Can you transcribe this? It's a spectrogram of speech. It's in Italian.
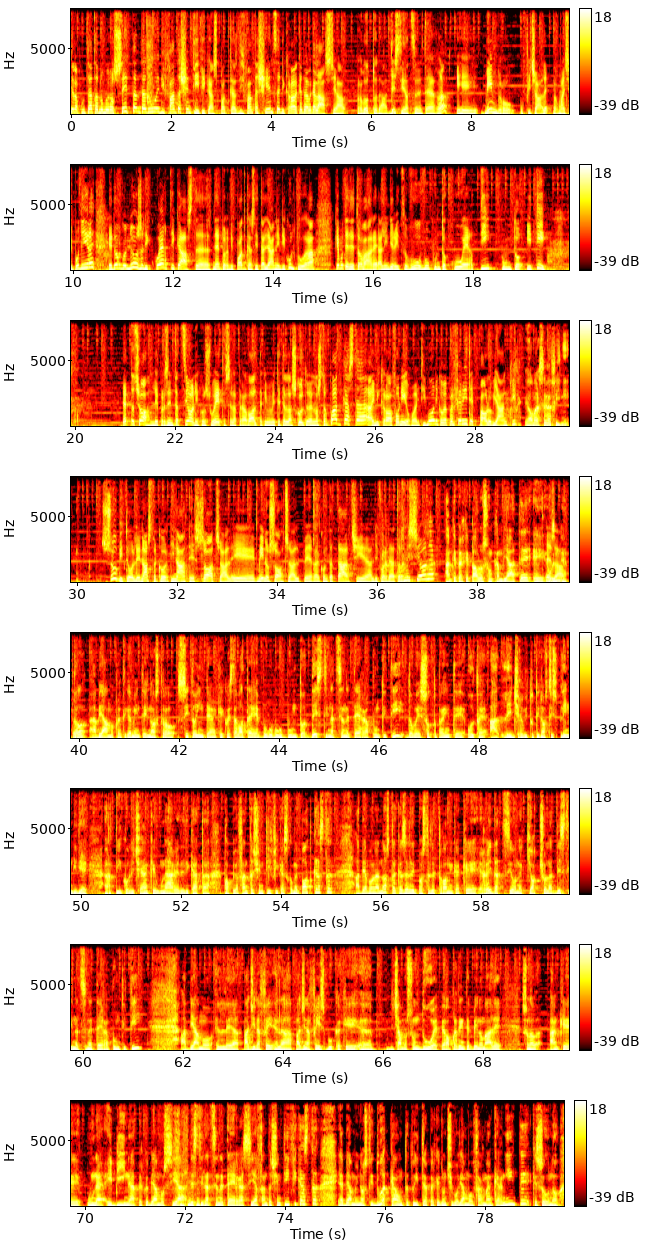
Benvenuti alla puntata numero 72 di Fantascientificas, podcast di fantascienza e di cronache della galassia, prodotto da Destinazione Terra e membro ufficiale, ormai si può dire, ed orgoglioso di QWERTYcast, network di podcast italiani di cultura che potete trovare all'indirizzo www.qrt.it. Detto ciò, le presentazioni consuete, se è la prima volta che mi mettete all'ascolto del nostro podcast, ai microfoni o ai timoni come preferite, Paolo Bianchi e Omar Serafini subito le nostre coordinate social e meno social per contattarci al di fuori della trasmissione. Anche perché Paolo sono cambiate e esatto. abbiamo praticamente il nostro sito internet che questa volta è www.destinazioneterra.it dove sotto parente oltre a leggervi tutti i nostri splendidi articoli c'è anche un'area dedicata proprio a fantascientificas come podcast. Abbiamo la nostra casella di posta elettronica che è redazione chiocciola destinazione terra terra.it abbiamo la pagina, fe- la pagina Facebook che eh, diciamo sono due però praticamente bene o male sono anche una e bina per cui abbiamo sia Destinazione Terra sia Fantascientificast. E abbiamo i nostri due account Twitter perché non ci vogliamo far mancare niente che sono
